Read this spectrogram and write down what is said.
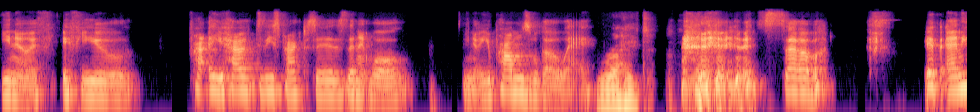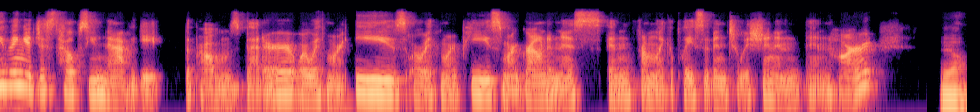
you know, if, if you, you have these practices, then it will, you know, your problems will go away. Right. so if anything, it just helps you navigate the problems better or with more ease or with more peace, more groundedness, and from like a place of intuition and, and heart yeah.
